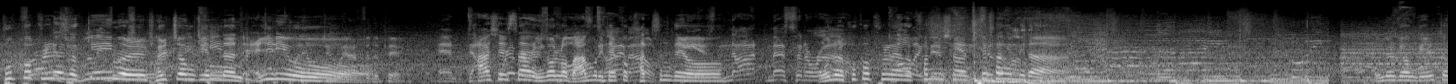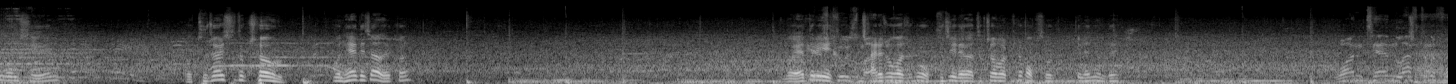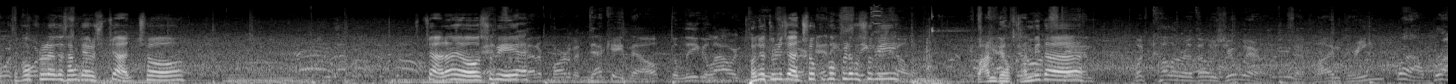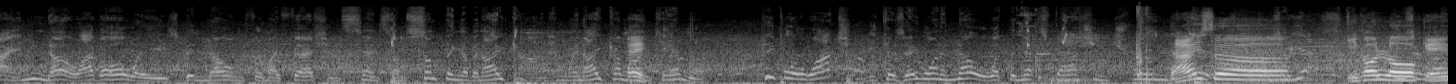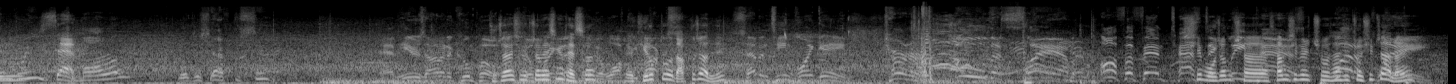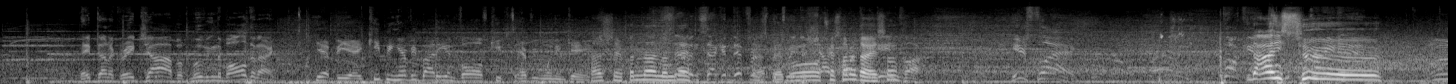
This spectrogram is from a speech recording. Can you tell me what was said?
쿠퍼 플래그 게임을 결정짓는 엘리오 사실상 이걸로 마무리될 것 같은데요. 오늘 쿠퍼 플래그 컨디션 최상입니다 오늘 경기 1등 공신. 뭐 두 자릿수 득점은 해야 되지 않을까? 뭐 애들이 잘해줘가지고 굳이 내가 득점할 필요가 없었긴 했는데. 쿠퍼 플래그 상대로 쉽지 않죠. 쉽지 않아요 수비. 전혀 뚫리지 않죠 쿠퍼 플래그 수비. 완벽합니다 What color are those you're wearing? Is that lime green? Well, Brian, you know I've always been known for my fashion sense. I'm something of an icon, and when I come Hey. on camera, people are watching because they want to know what the next fashion trend is. 나이스 So yes, 이걸로 tonight is 게임 around green. 셋. Tomorrow, we'll just have to see. And here's Antetokounmpo. 두 자릿수 He'll bring 득점했으면 it up 됐어 to the Milwaukee 네, 기록도 Bucks. 나쁘지 않네 17 point game. Turner. Oh, the slam off a fantastic 15점 lead 차, pass. 31초, What a 40초 쉽지 않아요. They've done a great job of moving the ball tonight. Yeah, BA. Keeping everybody involved keeps everyone engaged. 사실 끝났는데 Seven second difference 자, between the 그래도 최선을 다해서. 나이스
